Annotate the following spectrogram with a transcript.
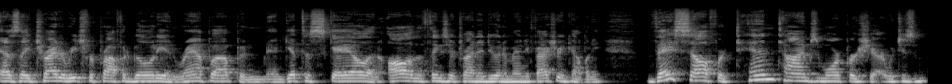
as they try to reach for profitability and ramp up and, and get to scale and all of the things they're trying to do in a manufacturing company. They sell for 10 times more per share, which is,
